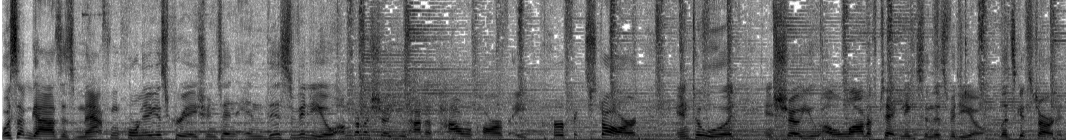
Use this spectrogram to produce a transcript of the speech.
What's up guys, it's Matt from Cornelius Creations and in this video I'm going to show you how to power carve a perfect star into wood and show you a lot of techniques in this video. Let's get started.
